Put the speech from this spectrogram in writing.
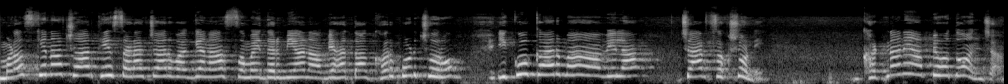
મળસ્કેના ચારથી સાડા ચાર વાગ્યાના સમય દરમિયાન આવ્યા હતા ઘરફોડ ચોરો. ઇકો કારમાં આવેલા ચાર શખ્સોને. ઘટનાને આપ્યો હતો અંજામ.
